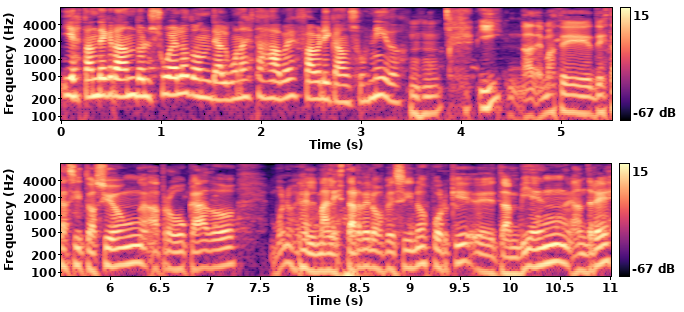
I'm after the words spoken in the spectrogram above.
y están degradando el suelo donde algunas de estas aves fabrican sus nidos. Y además de, de, esta situación ha provocado bueno, el malestar de los vecinos porque eh, también, Andrés,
